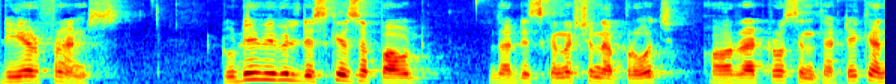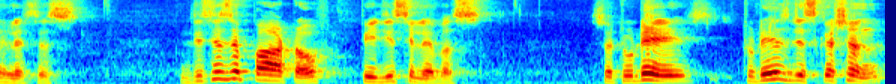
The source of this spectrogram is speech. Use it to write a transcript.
Dear friends, today we will discuss about the disconnection approach or retrosynthetic analysis. This is a part of PG syllabus. So today's, today's discussion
